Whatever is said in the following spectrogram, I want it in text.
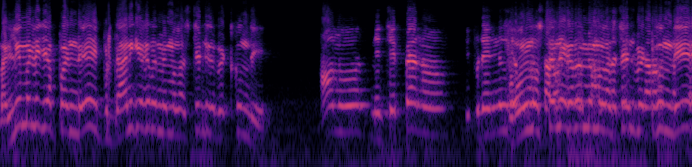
మళ్ళీ మళ్ళీ చెప్పండి. ఇప్పుడు దానికే కదా మిమ్మల్ని అసిస్టెంట్గా పెట్టుకుంది. అవును నేను చెప్పాను. ఇప్పుడు ఫోన్లు వస్తేనే కదా మిమ్మల్ని చెప్తాను? పెట్టుకుంది.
